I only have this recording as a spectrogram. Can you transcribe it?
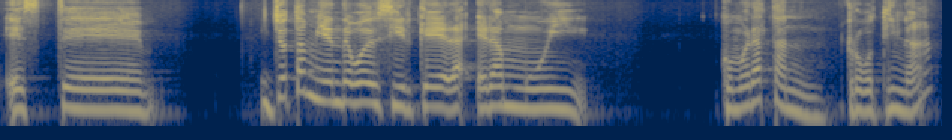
Este, yo también debo decir que era, era muy, como era tan robotina,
